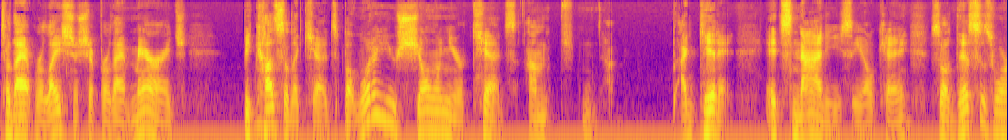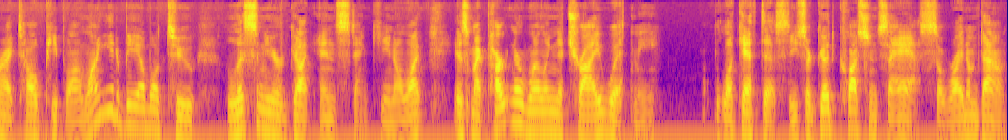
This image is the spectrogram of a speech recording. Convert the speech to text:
to that relationship or that marriage because of the kids, but what are you showing your kids? I'm I get it. It's not easy, okay? So this is where I tell people I want you to be able to listen to your gut instinct. You know what? Is my partner willing to try with me? Look at this. These are good questions to ask, so write them down.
